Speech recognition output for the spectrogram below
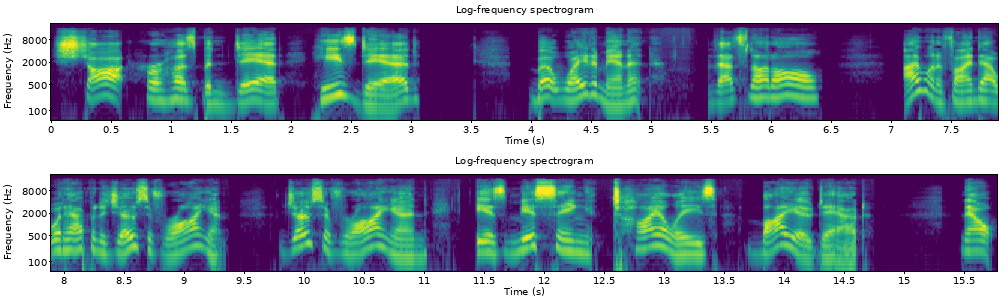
shot her husband dead. He's dead. But wait a minute. That's not all. I want to find out what happened to Joseph Ryan. Joseph Ryan is missing Tylee's bio dad. Now,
